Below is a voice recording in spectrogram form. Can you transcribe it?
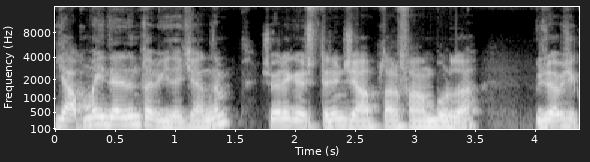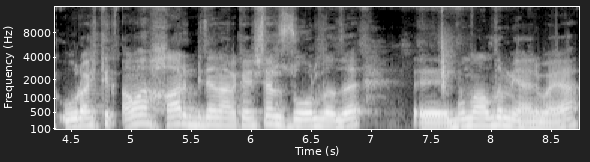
yapmayı denedim tabii ki de kendim. Şöyle göstereyim cevaplar falan burada. Güzel bir şey uğraştık ama harbiden arkadaşlar zorladı. E, bunaldım yani bayağı.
